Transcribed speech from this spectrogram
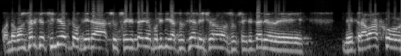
Cuando con Sergio Silioto, que era subsecretario de Política Social y yo subsecretario de, de Trabajo,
